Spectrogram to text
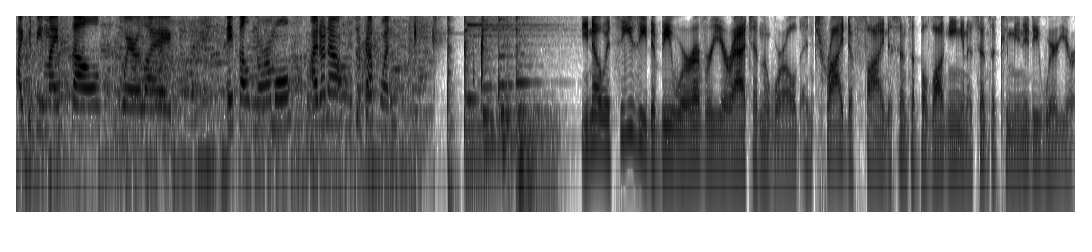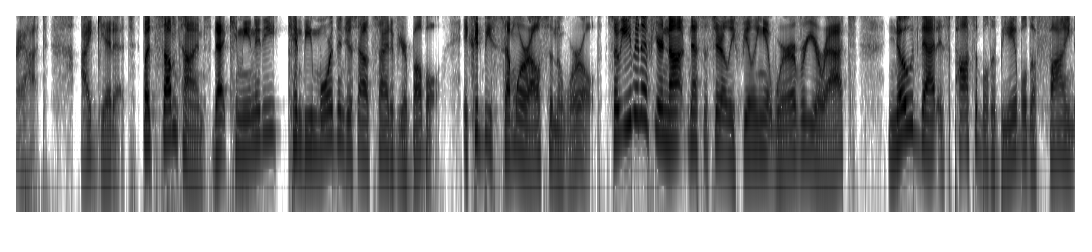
I could be myself, where like it felt normal. I don't know. It's a tough one. You know, it's easy to be wherever you're at in the world and try to find a sense of belonging and a sense of community where you're at. I get it. But sometimes that community can be more than just outside of your bubble. It could be somewhere else in the world. So even if you're not necessarily feeling it wherever you're at, know that it's possible to be able to find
